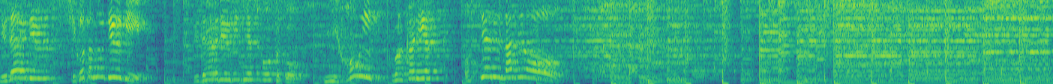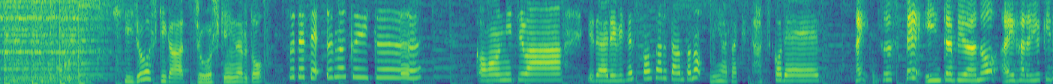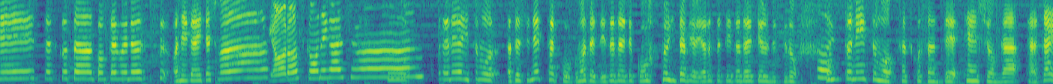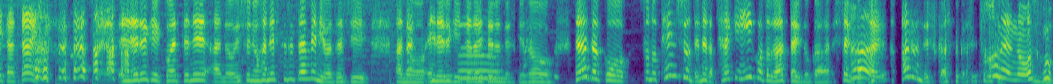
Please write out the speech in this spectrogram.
ユダヤ流仕事の流儀。ユダヤ流ビジネス法則を日本一わかりやすく教えるラジオ。非常識が常識になるとすべてうまくいく。こんにちは。ユダヤ流ビジネスコンサルタントの宮崎幸子です。はい。そして、インタビュアーの相原由紀です。幸子さん、今回もよろしくお願いいたします。よろしくお願いします。だからね、いつも私ね、タッグを組ませていただいて、こう、インタビューをやらせていただいてるんですけど、はい、本当にいつも幸子さんってテンションが高い高い。エネルギーこうやってね、あの、一緒にお話しするために私、あの、エネルギーいただいてるんですけど、なんかこう、そのテンションってなんか最近いいことがあったりとかしたりとか、あるんですか？なんかそうなの、うん、も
